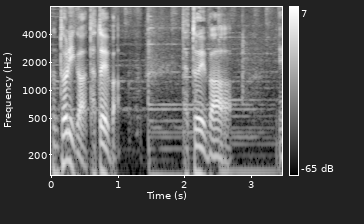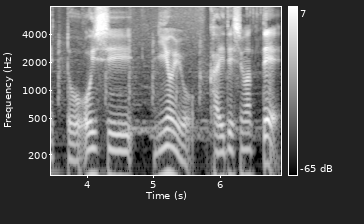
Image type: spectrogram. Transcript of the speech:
そのトリガー例えば例えばえっと美味しい匂いを嗅いでしまって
